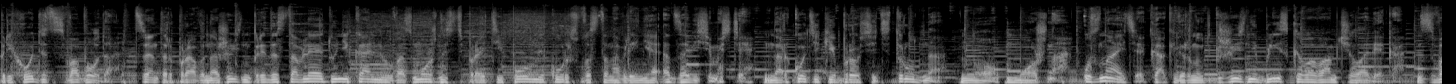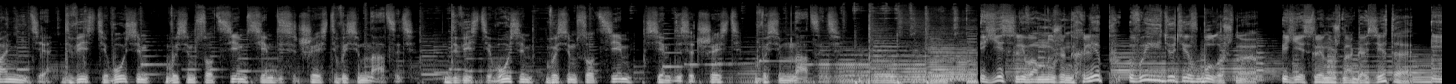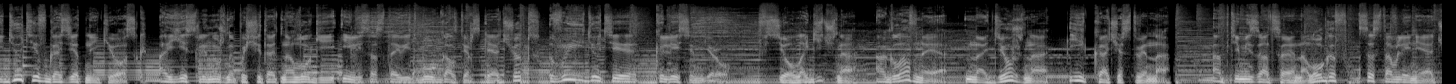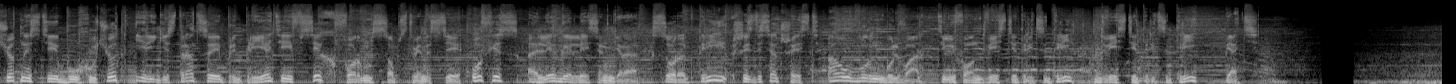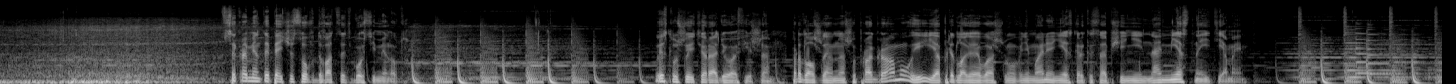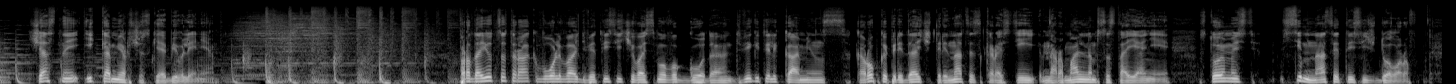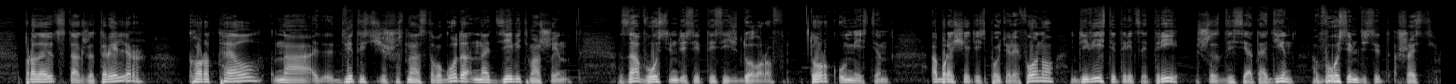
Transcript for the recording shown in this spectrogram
приходит свобода. Центр права на жизнь предоставляет уникальную возможность пройти полный курс восстановления от зависимости. Наркотики бросить трудно, но можно. Узнайте, как вернуть к жизни близкого вам человека. Звоните 208 807 76 18. 208 807 76 18. Если вам нужен хлеб, вы идете в булочную. Если нужна газета, идете в газетный киоск. А если нужно посчитать налоги или составить бухгалтерский отчет, вы идете к Лессингеру. Все логично, а главное – надежно и качественно. Оптимизация налогов, составление отчетности, бухучет и регистрация предприятий всех форм собственности. Офис Олега Лессингера. 4366 Аубурн-Бульвар. Телефон 233 233 5. В Сакраменто 5 часов 28 минут. Вы слушаете радио Афиша. Продолжаем нашу программу, и я предлагаю вашему вниманию несколько сообщений на местные темы. Частные и коммерческие объявления. Продается трак Volvo 2008 года, двигатель Cummins, коробка передач 13 скоростей в нормальном состоянии, стоимость 17 тысяч долларов. Продается также трейлер Cortel на 2016 года на 9 машин за 80 тысяч долларов. Торг уместен. Обращайтесь по телефону 233 61 86.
